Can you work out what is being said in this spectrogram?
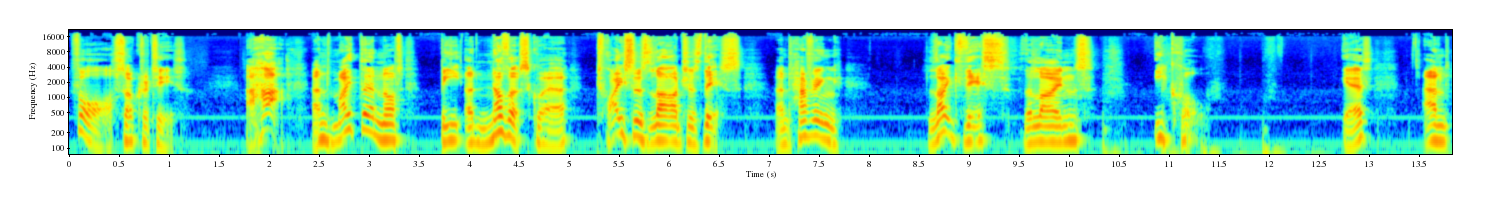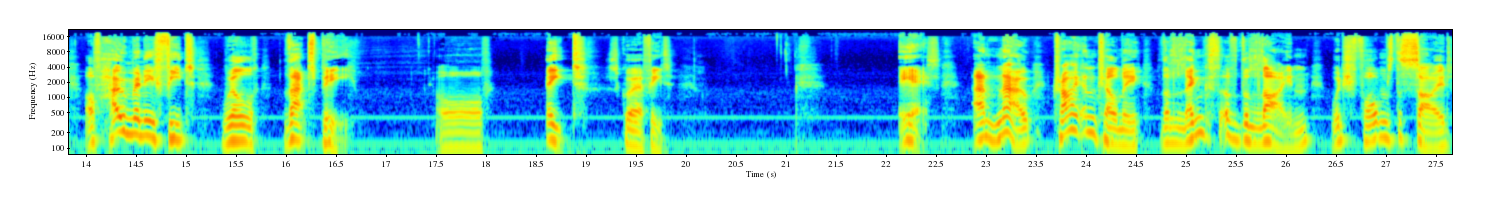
Four, Socrates. Aha! And might there not be another square twice as large as this, and having, like this, the lines equal? Yes? And of how many feet will that be? Of eight square feet. Yes. And now try and tell me the length of the line which forms the side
